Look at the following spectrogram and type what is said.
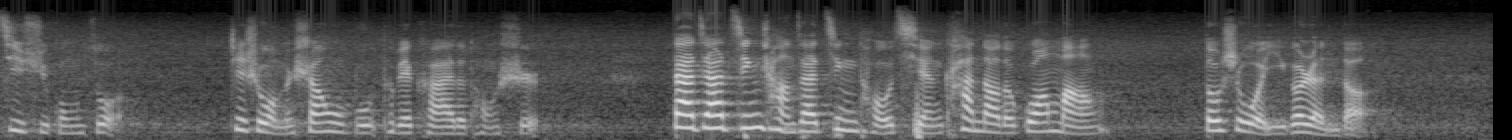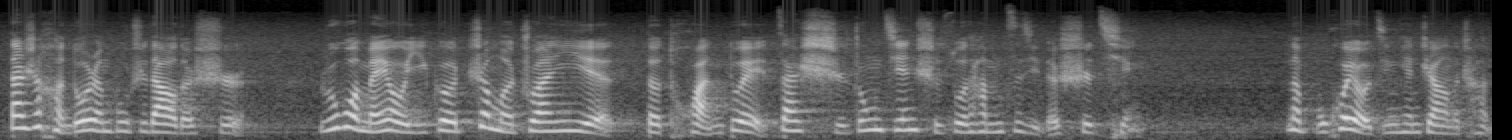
继续工作。这是我们商务部特别可爱的同事。大家经常在镜头前看到的光芒，都是我一个人的。但是很多人不知道的是，如果没有一个这么专业的团队在始终坚持做他们自己的事情，那不会有今天这样的成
